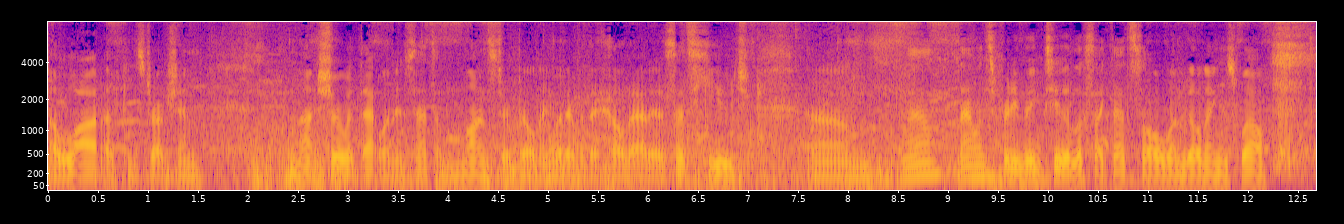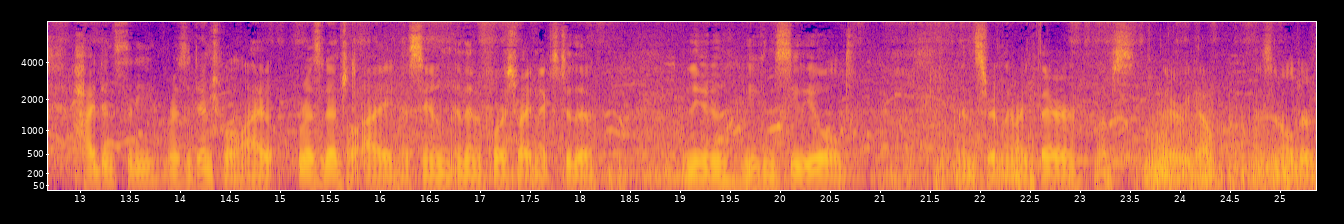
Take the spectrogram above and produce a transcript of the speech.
a lot of construction. I'm not sure what that one is. That's a monster building, whatever the hell that is. That's huge. Um, well, that one's pretty big too. It looks like that's all one building as well. High density residential, I residential, I assume, and then of course right next to the new, you can see the old, and certainly right there. Whoops, there we go. There's an older,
